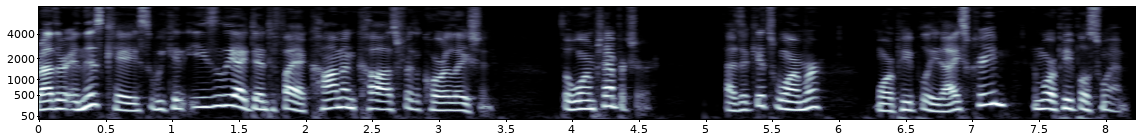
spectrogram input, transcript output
Rather, in this case, we can easily identify a common cause for the correlation the warm temperature. As it gets warmer, more people eat ice cream and more people swim.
